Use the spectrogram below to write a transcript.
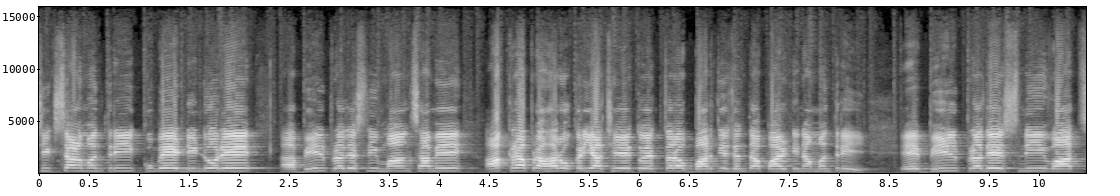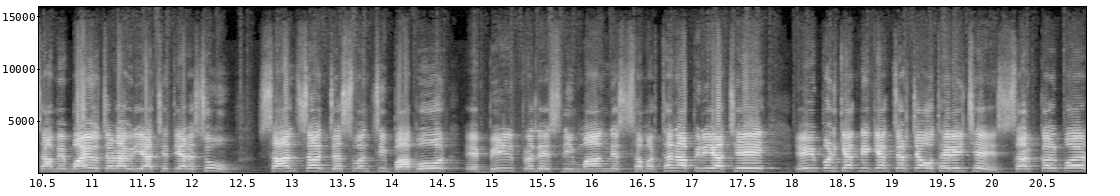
શિક્ષણ મંત્રી કુબેર ડિંડોરે આ ભીલ પ્રદેશની માંગ સામે આકરા પ્રહારો કર્યા છે. તો એક તરફ ભારતીય જનતા પાર્ટીના મંત્રી એ ભીલ પ્રદેશની વાત સામે બાયો ચડાવી રહ્યા છે. ત્યારે શું સાંસદ જસવંતસિંહ ભાભોર એ ભીલ પ્રદેશની માંગને સમર્થન આપી રહ્યા છે? એવી પણ ક્યાંક ને ક્યાંક ચર્ચાઓ થઈ રહી છે. સર્કલ પર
